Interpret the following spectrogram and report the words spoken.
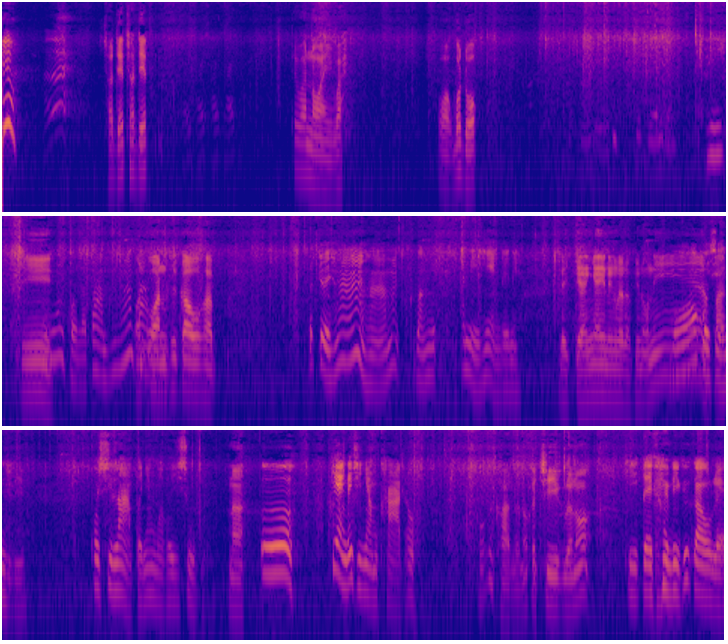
ยิ้วช็อตเด็ดช็อตเด็ดแต่ว่าหน่อยวะออกบ่ดกเฮ้ยนี่โอ้ยข่อยละปามหาปามอ่อนๆคือเก่าครับ ก็เจอหาหามาบางอันนี้แห้งเลยนี่ได้แจงใหญ่หนึ่งแล้วล่ะพี่น้องนี่บ่ข่อยสิปาดดีข่อยสิลาบกันยังว่าข่อยสิสูบๆนะเออแจ้งได้สิยำขาดเอาโอ้ยขาดแล้วเนาะกระฉีกแล้วเนาะ ขีกได้ครั้งนี้คือเก่าเลย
